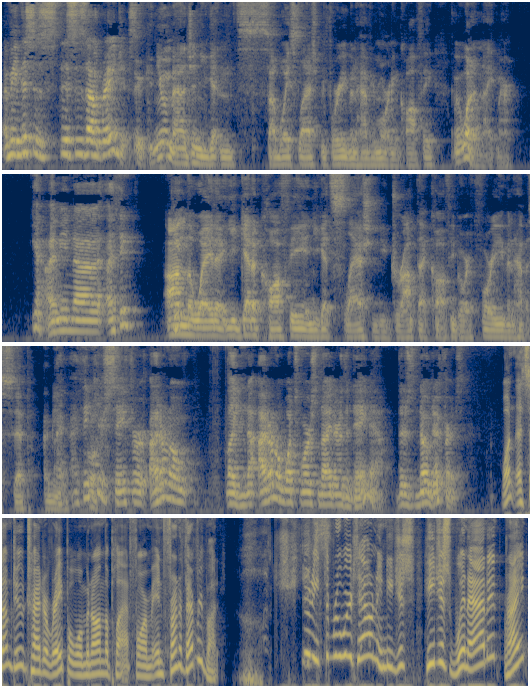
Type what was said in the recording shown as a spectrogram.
I mean, this is this is outrageous. Dude, can you imagine you getting subway slash before you even have your morning coffee? I mean, what a nightmare. Yeah, I mean, uh, I think On the way that you get a coffee and you get slashed and you drop that coffee before you even have a sip. I mean, I, I think ugh. you're safer. I don't know, like I don't know what's worse, night or the day now. There's no difference. One, uh, some dude tried to rape a woman on the platform in front of everybody. Dude, he threw her down and he just he just went at it, right?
